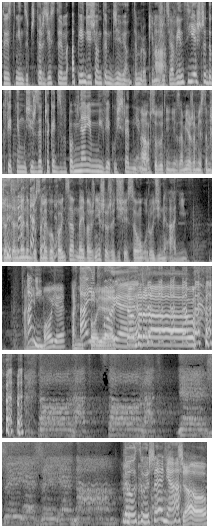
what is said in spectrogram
to jest między 40 a 59 rokiem A. życia, więc jeszcze do kwietnia musisz zaczekać z wypominaniem mi wieku średniego. Absolutnie nie zamierzam, jestem dżentelmenem do samego końca. Najważniejsze, że dzisiaj są urodziny Ani. Ani, Ani. moje, ani, Ani twoje. twoje. Tam, tam, tam. Do usłyszenia! Ciao!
